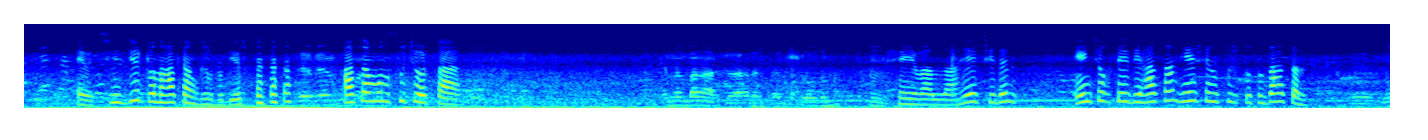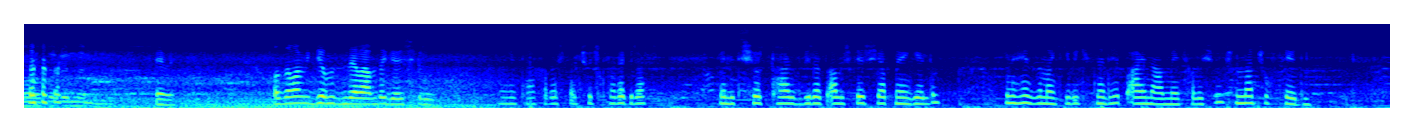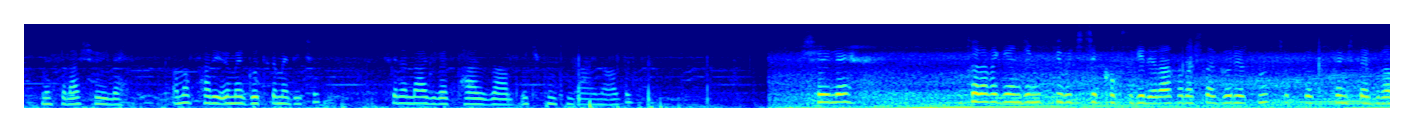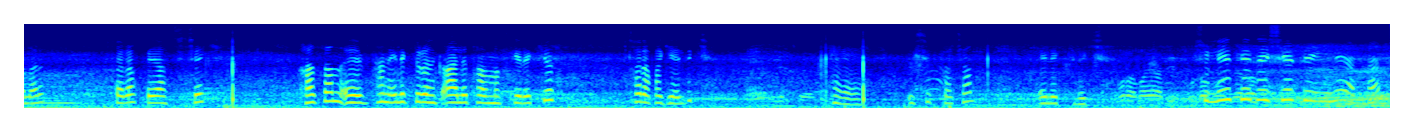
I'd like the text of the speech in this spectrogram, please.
Evet. Şimdi diyor ki onu Hasan kırdı diyor. Hasan bunu suç ortağı. Hemen bana atıyor arkadaşlar. Bir şey oldu mu? Hı. Eyvallah. Her şeyden en çok sevdiği Hasan. Her şeyin suçlusu da Hasan. Evet, ne olsa benden biliyor. Evet. O zaman videomuzun devamında görüşürüz. Evet arkadaşlar çocuklara biraz böyle tişört tarzı biraz alışveriş yapmaya geldim. Yine her zamanki gibi ikisine de hep aynı almaya çalışıyorum. Şunları çok sevdim. Mesela şöyle. Ama sarıyı Ömer götüremediği için şöyle lacivert tarzı aldım. İkisininkini de aynı aldım. Şöyle bu tarafa gelince mis gibi çiçek kokusu geliyor arkadaşlar. Görüyorsunuz. Çok güzel süslemişler buraları. Bu taraf beyaz çiçek. Hasan e, bir tane elektronik alet alması gerekiyor. Bu tarafa geldik. He, ışık saçan elektrik. Şu LTD şerteğini ne yazsan?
